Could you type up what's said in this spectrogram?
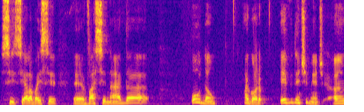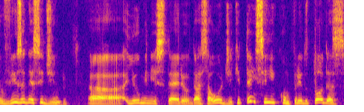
se, se ela vai ser é, vacinada ou não. Agora, evidentemente, a Anvisa decidindo Uh, e o Ministério da Saúde, que tem sim cumprido todas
